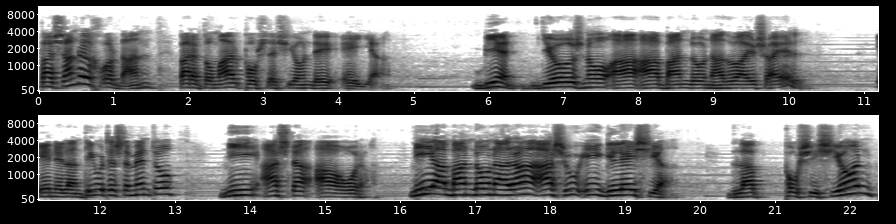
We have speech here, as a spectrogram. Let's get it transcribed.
pasando el Jordán para tomar posesión de ella. Bien, Dios no ha abandonado a Israel. En el Antiguo Testamento ni hasta ahora, ni abandonará a su iglesia. La posición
